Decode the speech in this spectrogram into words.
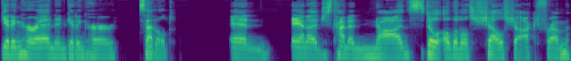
getting her in and getting her settled. And Anna just kind of nods, still a little shell shocked from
